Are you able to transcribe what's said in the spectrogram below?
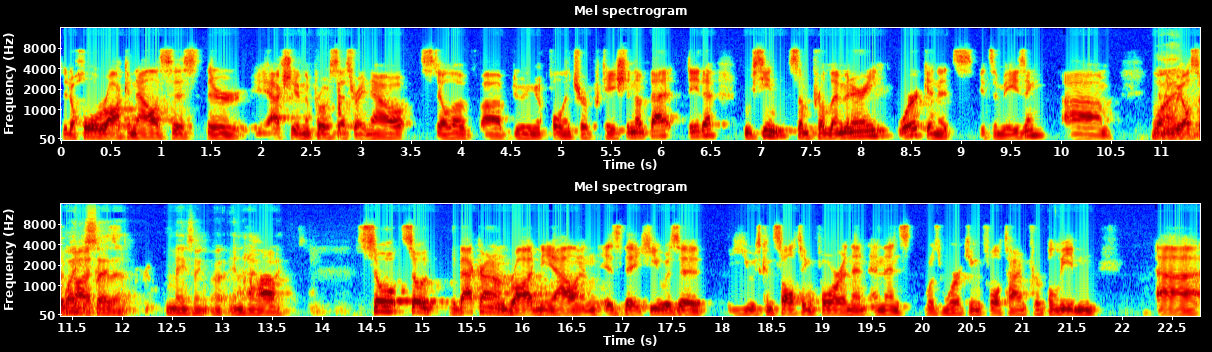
did a whole rock analysis. They're actually in the process right now, still of uh, doing a full interpretation of that data. We've seen some preliminary work, and it's it's amazing. Um, Why? we also Why got, do you say that? Amazing. Uh, in how uh, way? So, so the background on Rodney Allen is that he was a he was consulting for and then and then was working full time for Boliden uh,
